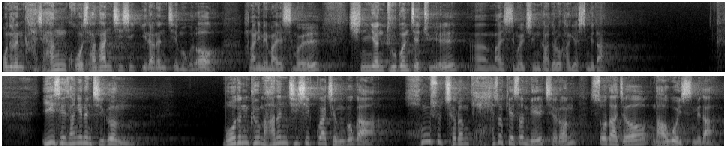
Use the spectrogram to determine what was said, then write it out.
오늘은 가장 고상한 지식이라는 제목으로 하나님의 말씀을 신년 두 번째 주일 어, 말씀을 증가하도록 하겠습니다. 이 세상에는 지금 모든 그 많은 지식과 정보가 홍수처럼 계속해서 매일처럼 쏟아져 나오고 있습니다.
